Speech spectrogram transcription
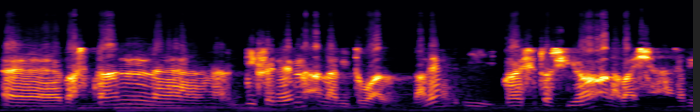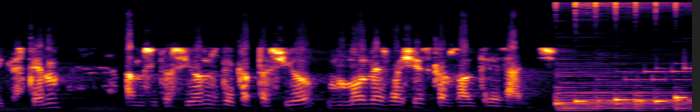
eh, bastant eh, diferent a l'habitual, ¿vale? i una situació a la baixa, és a dir, que estem amb situacions de captació molt més baixes que els altres anys.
